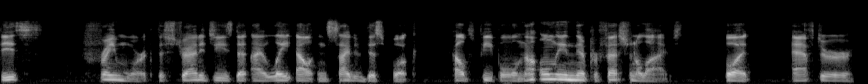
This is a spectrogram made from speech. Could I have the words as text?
this framework, the strategies that I lay out inside of this book, helps people not only in their professional lives, but after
